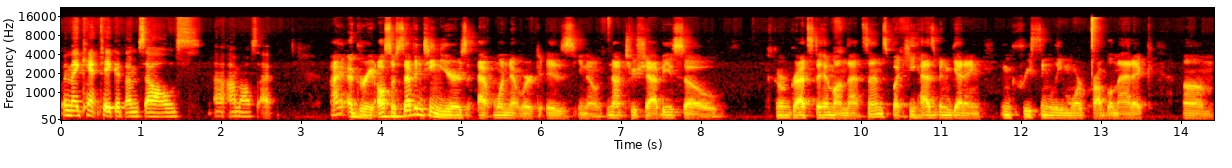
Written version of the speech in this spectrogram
when they can't take it themselves, uh, I'm all set. I agree. Also, 17 years at one network is, you know, not too shabby. So, congrats to him on that sense. But he has been getting increasingly more problematic um,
